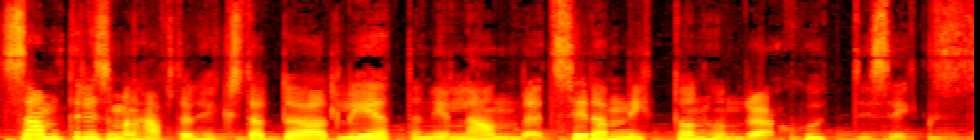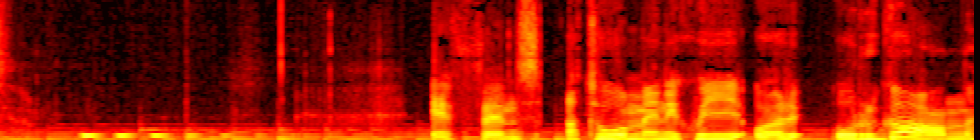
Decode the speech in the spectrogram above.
samtidigt som man haft den högsta dödligheten i landet sedan 1976. FNs atomenergiorgan,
